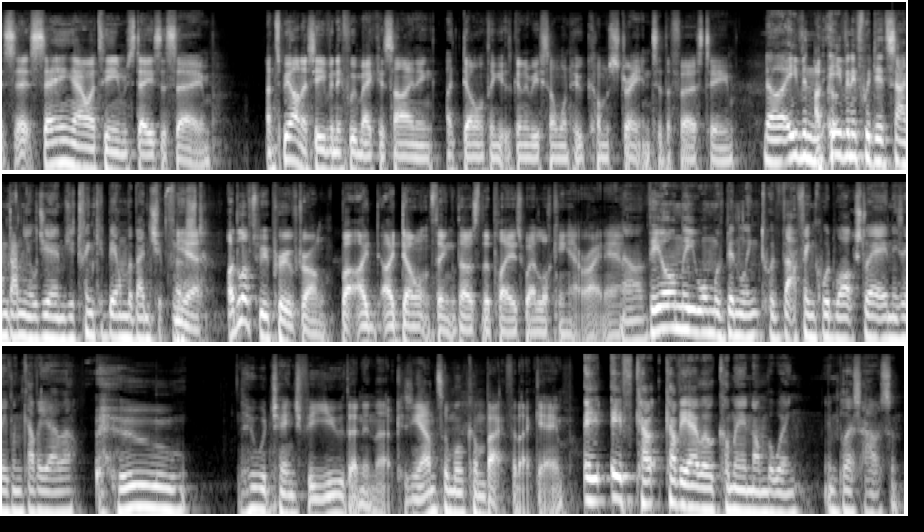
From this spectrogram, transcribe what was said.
saying our team stays the same, and to be honest, even if we make a signing, I don't think it's going to be someone who comes straight into the first team. No, even even if we did sign Daniel James, you'd think he'd be on the bench at first. Yeah, I'd love to be proved wrong, but I I don't think those are the players we're looking at right now. No, the only one we've been linked with that I think would walk straight in is Ivan Cavaleiro. Who who would change for you then in that? Because Jansson will come back for that game. If Ca- Cavaleiro come in on the wing in place of Harrison,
